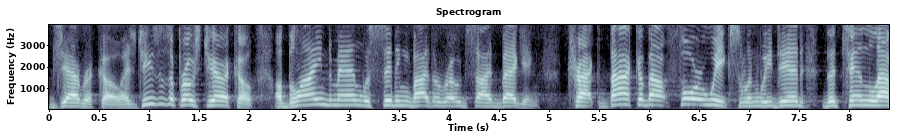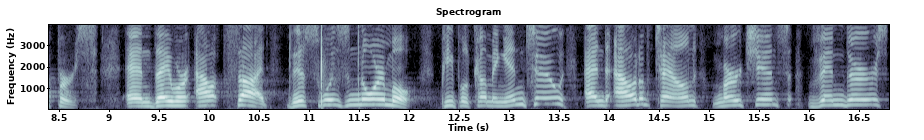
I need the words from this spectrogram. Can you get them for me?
Jericho. As Jesus approached Jericho, a blind man was sitting by the roadside begging. Track back about four weeks when we did the 10 lepers, and they were outside. This was normal people coming into and out of town, merchants, vendors,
